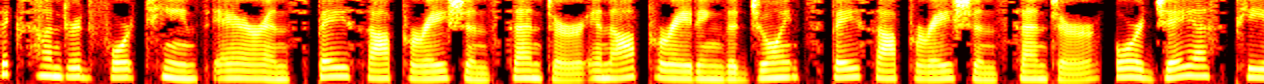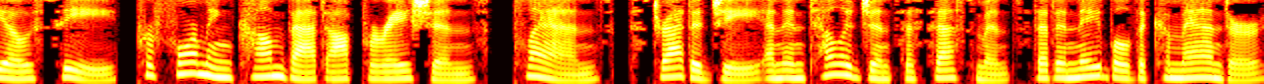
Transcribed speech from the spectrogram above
614th Air and Space Operations Center in operating the Joint Space Operations Center, or JSPOC, performing combat operations, plans, strategy and intelligence assessments that enable the Commander,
